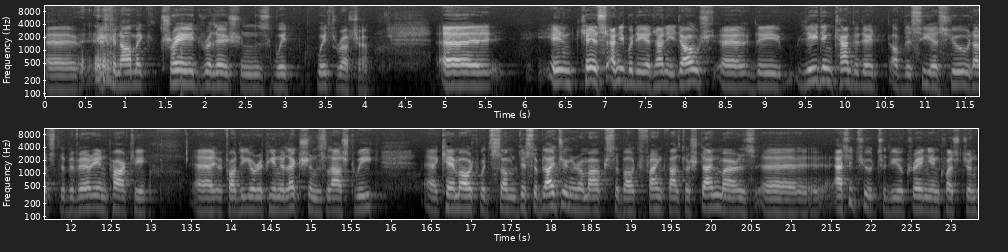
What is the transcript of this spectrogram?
uh, economic, trade relations with, with Russia. Uh, in case anybody had any doubt, the leading candidate of the CSU, that's the Bavarian Party, for the European elections last week uh, came out with some disobliging remarks about Frank Walter Steinmeier's uh, attitude to the Ukrainian question.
